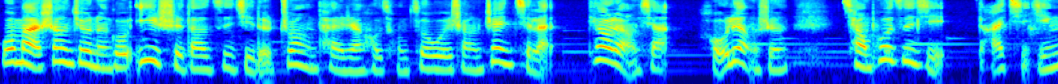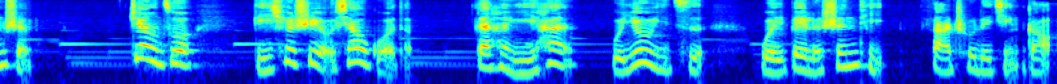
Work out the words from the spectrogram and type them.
我马上就能够意识到自己的状态，然后从座位上站起来，跳两下。吼两声，强迫自己打起精神。这样做的确是有效果的，但很遗憾，我又一次违背了身体发出的警告。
